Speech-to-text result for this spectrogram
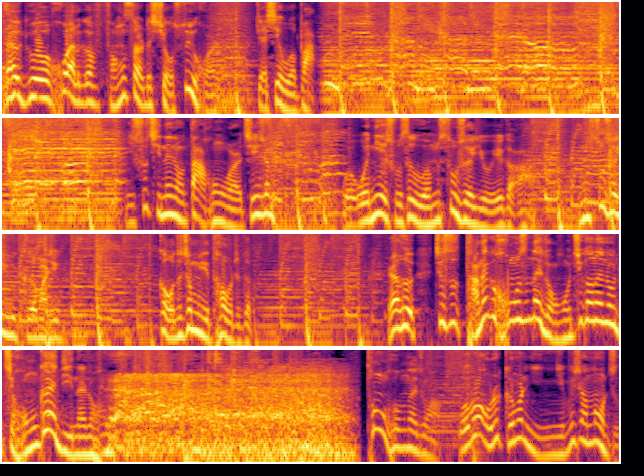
然后给我换了个粉色的小碎花，感谢我爸。你说起那种大红花，其实我我念书时候，我们宿舍有一个啊。我们宿舍有个哥们就搞的这么一套这个，然后就是他那个红是那种红，就跟那种结婚盖的那种红，通红那种。我问我说哥们你你为啥弄这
